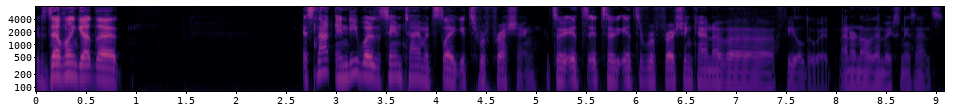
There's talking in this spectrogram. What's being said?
it's definitely got that. It's not indie, but at the same time, it's like it's refreshing. It's a it's it's a it's a refreshing kind of a feel to it. I don't know if that makes any sense.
